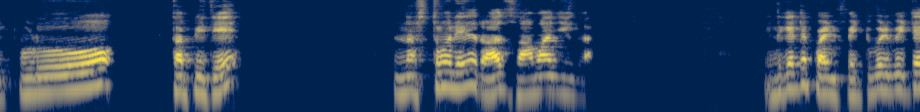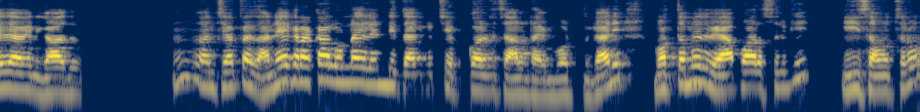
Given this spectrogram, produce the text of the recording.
ఎప్పుడో తప్పితే నష్టం అనేది రాదు సామాన్యంగా. ఎందుకంటే పెట్టుబడి పెట్టేది ఆయన కాదు. ఉమ్, చేత అనేక రకాలు ఉన్నాయిలేండి దాని గురించి చెప్పుకోవాలంటే చాలా టైం పడుతుంది. కానీ మొత్తం మీద వ్యాపారస్తులకి ఈ సంవత్సరం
